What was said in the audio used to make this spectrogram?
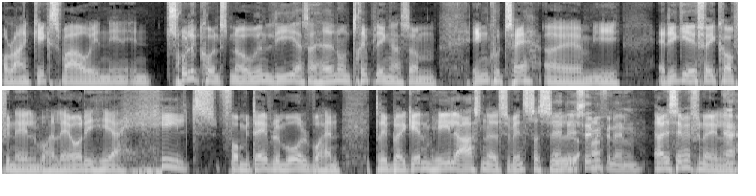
og Ryan Giggs var jo en, en, en tryllekunstner uden lige, altså havde nogle triplinger, som ingen kunne tage øh, i er det ikke i FA Cup-finalen, hvor han laver det her helt formidable mål, hvor han dribler igennem hele Arsenals venstre side? Ja, det er semifinalen. Og, ja, det er semifinalen. Ja.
